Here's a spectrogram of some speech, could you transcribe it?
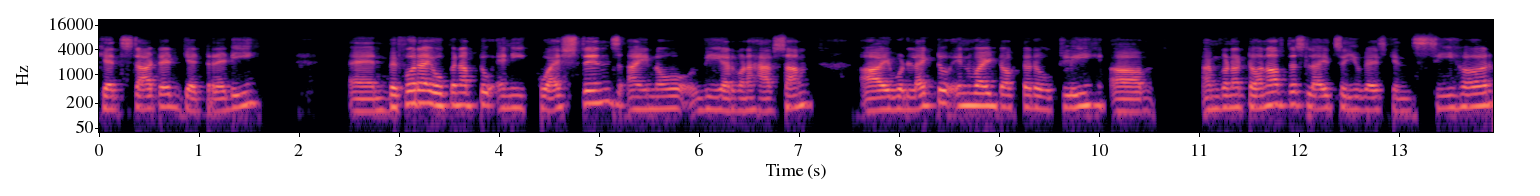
get started get ready. And before i open up to any questions i know we are going to have some. I would like to invite dr oakley. Um, I'm going to turn off the slide so you guys can see her.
